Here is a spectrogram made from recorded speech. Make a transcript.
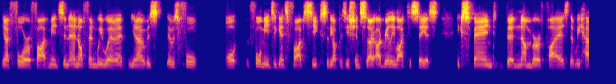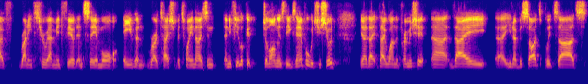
you know, four or five mids, and, and often we were, you know, it was it was four or four mids against five six of the opposition. So I'd really like to see us expand the number of players that we have running through our midfield and see a more even rotation between those. And and if you look at Geelong as the example, which you should, you know, they, they won the premiership. Uh, they, uh, you know, besides Blicavs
